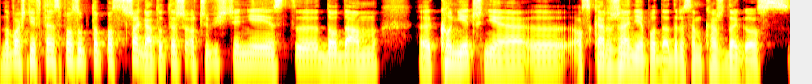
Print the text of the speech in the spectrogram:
no właśnie w ten sposób to postrzega. To też oczywiście nie jest, dodam, koniecznie oskarżenie pod adresem każdego z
